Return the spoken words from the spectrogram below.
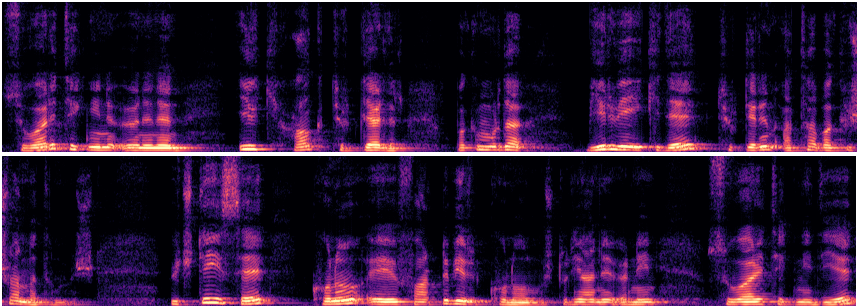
Süvari tekniğini öğrenen ilk halk Türklerdir. Bakın burada 1 ve 2'de Türklerin ata bakışı anlatılmış. 3'te ise konu e, farklı bir konu olmuştur. Yani örneğin süvari tekniği diye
